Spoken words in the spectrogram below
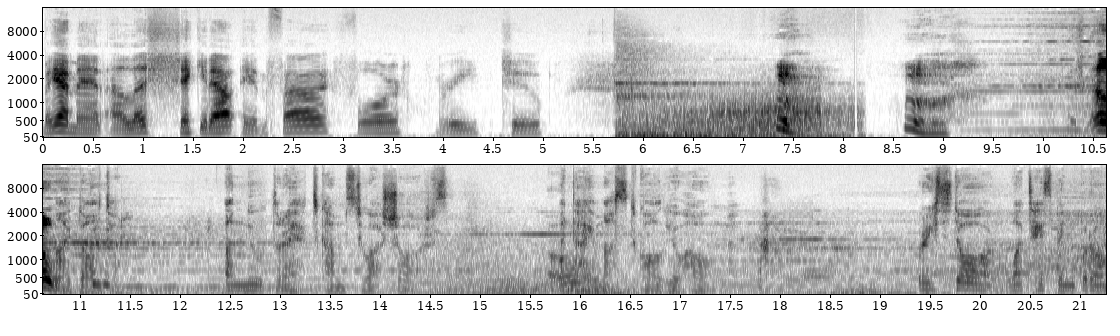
but yeah, man, uh, let's check it out in five, four, three, two. let's go. My daughter, a new threat comes to our shores, oh. and I oh. must call you home. Restore what has been broken.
